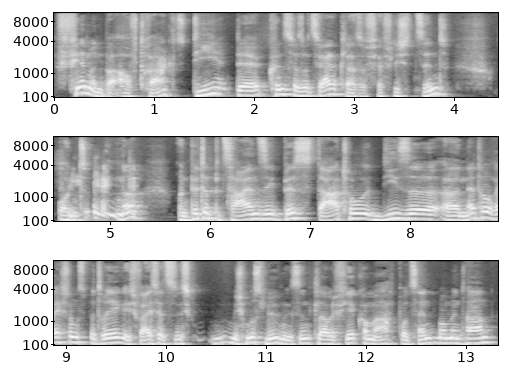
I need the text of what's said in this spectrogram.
Firmen beauftragt, die der Künstlersozialklasse verpflichtet sind. Und, ne, und bitte bezahlen Sie bis dato diese äh, Nettorechnungsbeträge. Ich weiß jetzt, ich, ich muss lügen, es sind, glaube ich, 4,8 Prozent momentan,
